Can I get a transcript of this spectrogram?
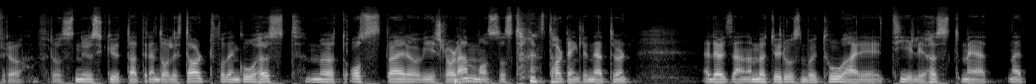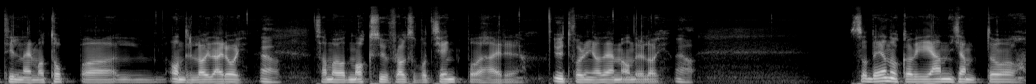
for, å, for å snu skuta etter en dårlig start, få en god høst, møte oss der, og vi slår dem, og så starter egentlig nedturen. De møtte jo Rosenborg 2 her i tidlig høst med et tilnærma topp av andre lag der òg. Ja. Så de har hatt maks uflaks og fått kjent på det her utfordringa det med andre lag. Ja. Så det er noe vi igjen kommer til å,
